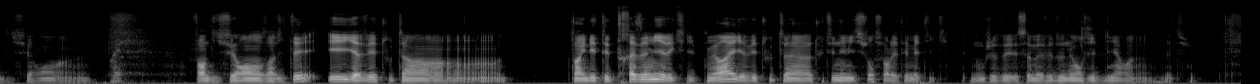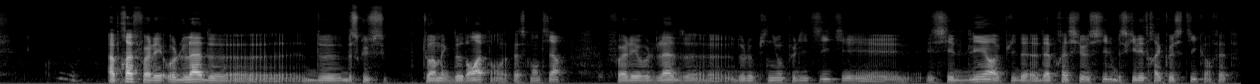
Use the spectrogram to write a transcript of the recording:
différents. euh, Ouais. Enfin, différents invités. Et il y avait tout un. Enfin, il était très ami avec Philippe Muret, il y avait un, toute une émission sur les thématiques. Donc j'avais, ça m'avait donné envie de lire euh, là-dessus. Après, il faut aller au-delà de, de. Parce que plutôt un mec de droite, on va pas se mentir faut aller au-delà de, de l'opinion politique et essayer de lire et puis d'a- d'apprécier aussi parce qu'il est très caustique en fait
